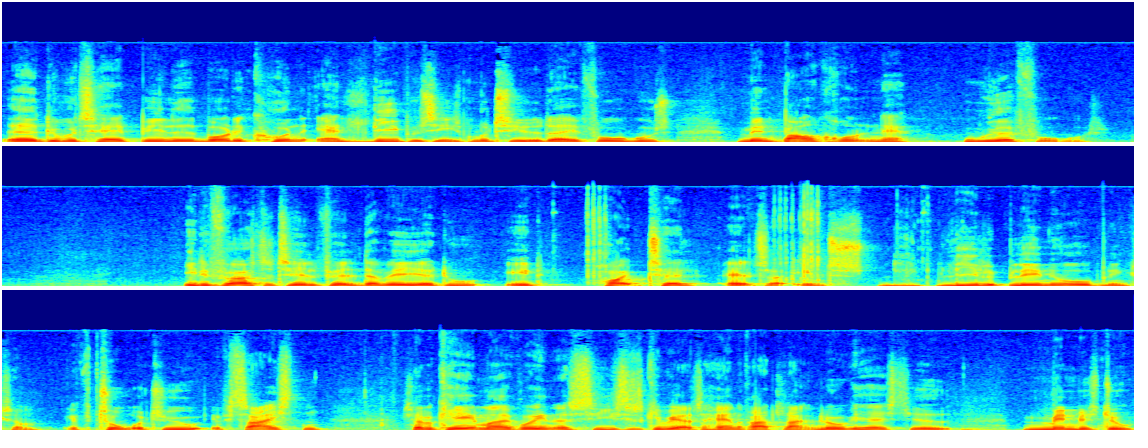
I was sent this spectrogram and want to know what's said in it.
Øh, du vil tage et billede, hvor det kun er lige præcis motivet, der er i fokus, men baggrunden er ude af fokus. I det første tilfælde, der vælger du et højt tal, altså en lille blindeåbning som F22, F16, så vil kameraet gå ind og sige, så skal vi altså have en ret lang lukkehastighed. Men hvis du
